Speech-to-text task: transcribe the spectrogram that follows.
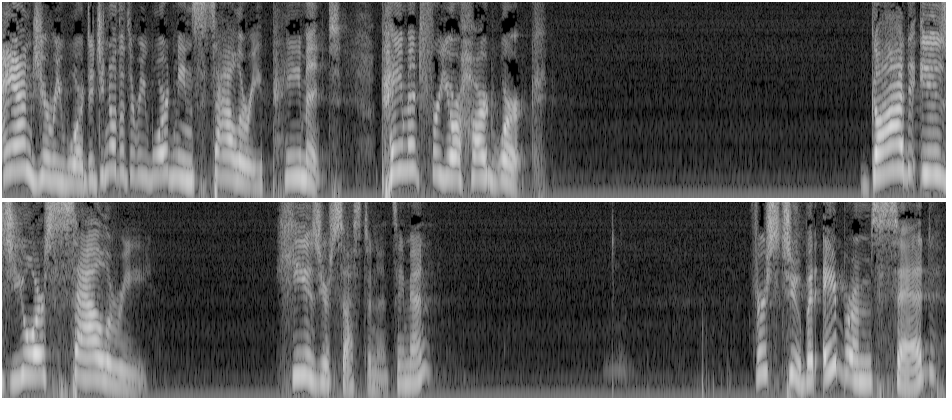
and your reward. Did you know that the reward means salary, payment, payment for your hard work? God is your salary, He is your sustenance. Amen? Verse 2 But Abram said,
